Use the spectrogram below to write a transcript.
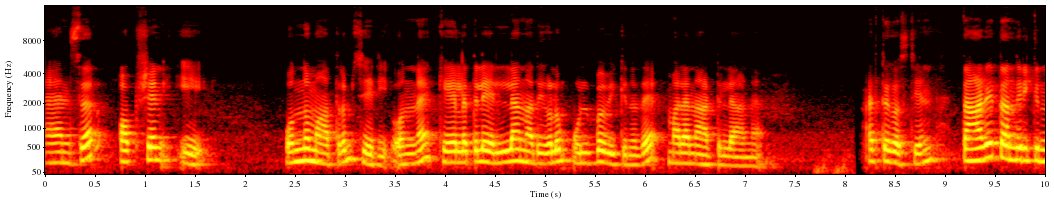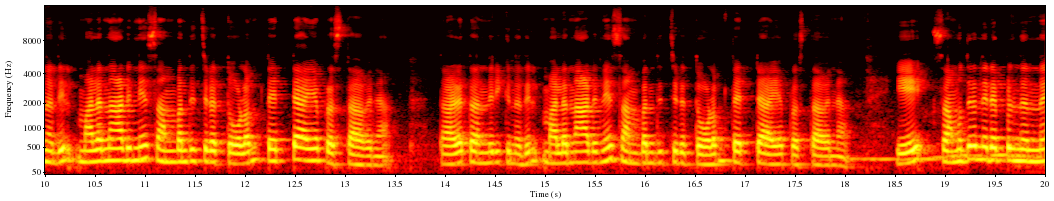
ആൻസർ ഓപ്ഷൻ എ ഒന്ന് മാത്രം ശരി. ഒന്ന് കേരളത്തിലെ എല്ലാ നദികളും ഉത്ഭവിക്കുന്നത് മലനാട്ടിലാണ്. അടുത്ത ക്വസ്റ്റ്യൻ താഴെ തന്നിരിക്കുന്നതിൽ മലനാടിനെ സംബന്ധിച്ചിടത്തോളം തെറ്റായ പ്രസ്താവന. താഴെ തന്നിരിക്കുന്നതിൽ മലനാടിനെ സംബന്ധിച്ചിടത്തോളം തെറ്റായ പ്രസ്താവന. എ. സമുദ്രനിരപ്പിൽ നിന്ന്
